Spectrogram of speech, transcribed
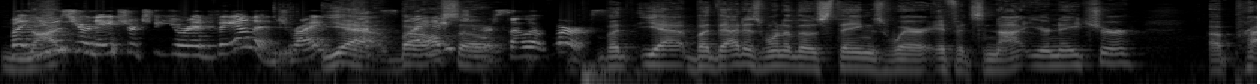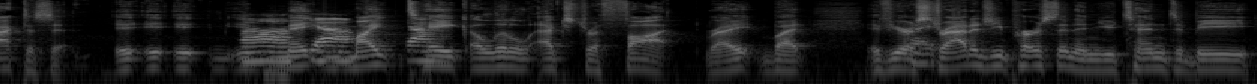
But not use your nature to your advantage, right? Yeah, That's but also- nature, so it works. but yeah but that is one of those things where if it's not your nature uh, practice it it, it, it, it Ah, may, yeah, might yeah. take a little extra thought right but if you're a strategy person and you tend to be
